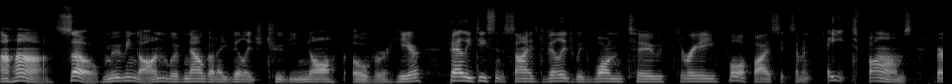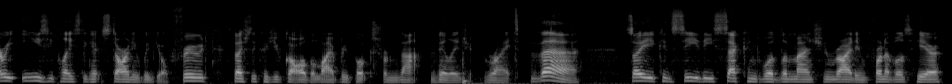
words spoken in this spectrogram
Aha, uh -huh. so, moving on, we've now got a village to the north over here. Fairly decent sized village with one, two, three, four, five, six, seven, eight farms. Very easy place to get started with your food, especially because you've got all the library books from that village right there. So you can see the second woodland mansion right in front of us here.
